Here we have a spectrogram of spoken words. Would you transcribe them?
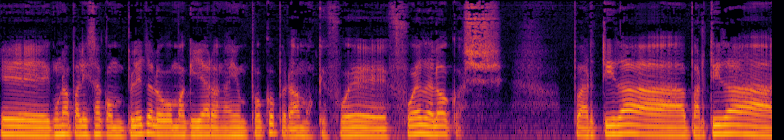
eh, una paliza completa, luego maquillaron ahí un poco, pero vamos, que fue, fue de locos. Partida, partida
